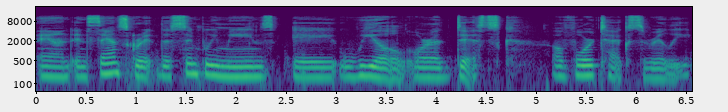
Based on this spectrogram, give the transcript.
And in Sanskrit, this simply means a wheel or a disc a vortex, really,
